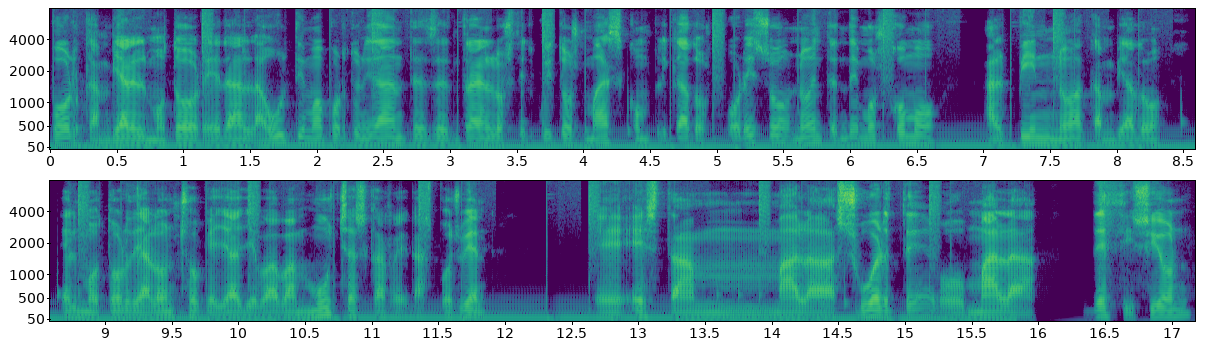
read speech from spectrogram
por cambiar el motor. Era la última oportunidad antes de entrar en los circuitos más complicados. Por eso no entendemos cómo Alpine no ha cambiado el motor de Alonso que ya llevaba muchas carreras. Pues bien, eh, esta mala suerte o mala decisión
